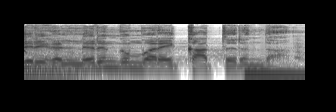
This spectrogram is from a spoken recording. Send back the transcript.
எதிரிகள் நெருங்கும் வரை காத்திருந்தான்.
